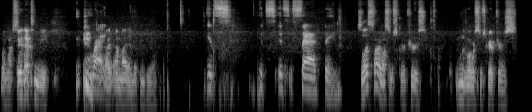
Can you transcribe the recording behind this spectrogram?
when I say that to me, right, I, I might end up in jail. It's it's it's a sad thing. So let's talk about some scriptures. I'm gonna go over some scriptures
